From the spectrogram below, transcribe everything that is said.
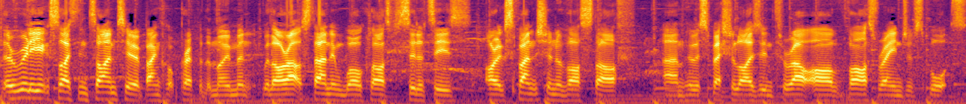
There are really exciting times here at Bangkok Prep at the moment with our outstanding world-class facilities, our expansion of our staff um, who are specialising throughout our vast range of sports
